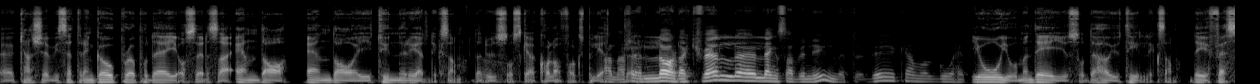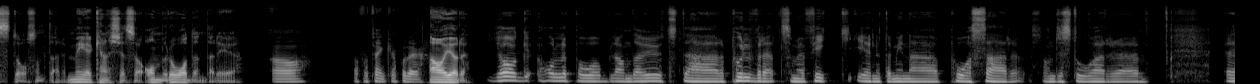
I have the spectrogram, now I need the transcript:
eh, kanske vi sätter en GoPro på dig och så är det så här en dag, en dag i Tynnered liksom, där du så ska kolla folks biljetter. Annars är lördagkväll eh, längs Avenyn, vet du. Det kan vara gå hett. Jo, jo, men det är ju så, det hör ju till liksom. Det är fest och sånt där. Mer kanske så områden där det är... Ja, jag får tänka på det. Ja, gör det. Jag håller på att blanda ut det här pulvret som jag fick i en av mina påsar som det står eh,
